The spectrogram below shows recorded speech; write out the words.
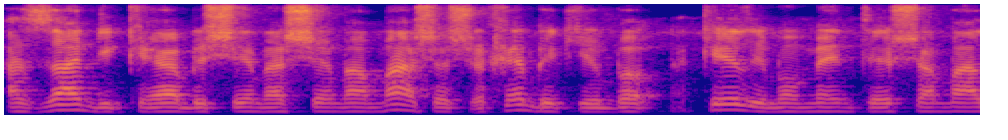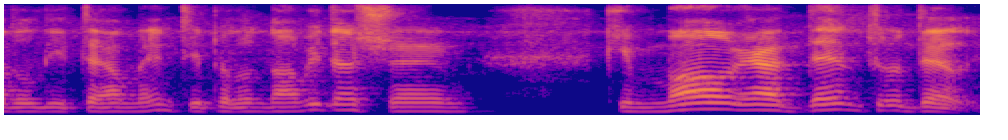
Azai Nikra Beshem Hashem naquele momento é chamado literalmente pelo nome de Hashem, que mora dentro dele.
